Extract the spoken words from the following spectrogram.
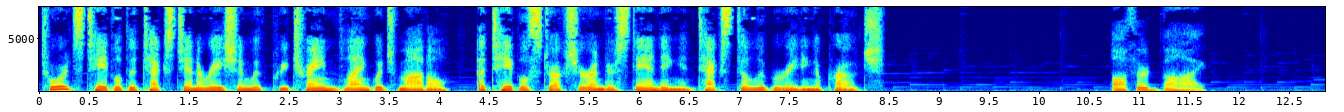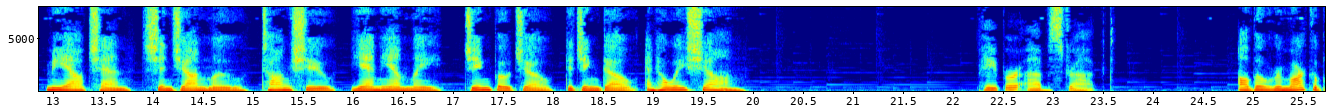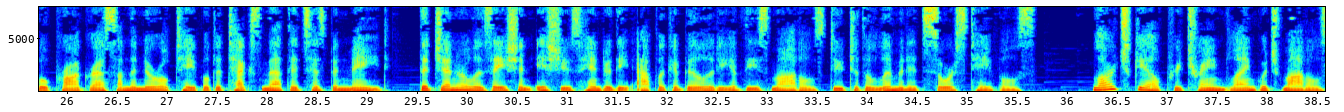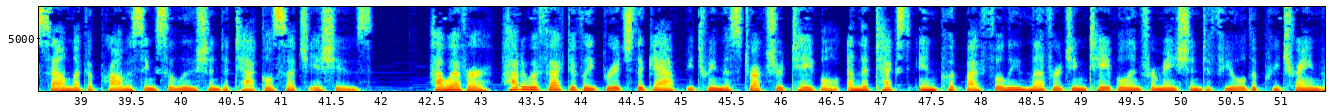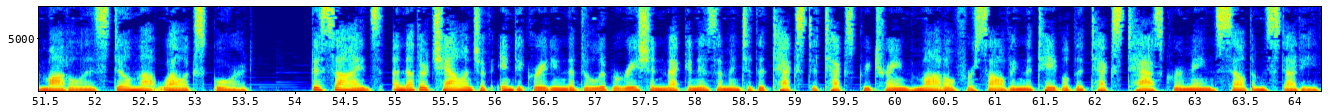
Towards Table to Text Generation with Pre trained Language Model, a Table Structure Understanding and Text Deliberating Approach. Authored by Miao Chen, Xinjiang Lu, Tong Xu, Yanyan Li, Jingbo Zhou, Dejing Dou, and Hui Xiong. Paper Abstract Although remarkable progress on the neural table to text methods has been made, the generalization issues hinder the applicability of these models due to the limited source tables. Large scale pre trained language models sound like a promising solution to tackle such issues. However, how to effectively bridge the gap between the structured table and the text input by fully leveraging table information to fuel the pre trained model is still not well explored. Besides, another challenge of integrating the deliberation mechanism into the text to text pre trained model for solving the table to text task remains seldom studied.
